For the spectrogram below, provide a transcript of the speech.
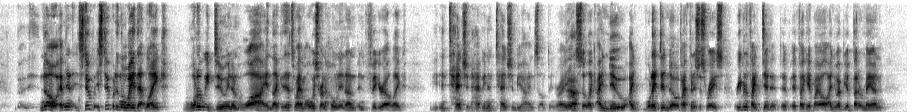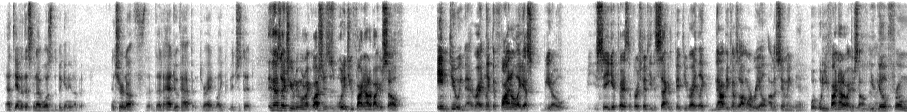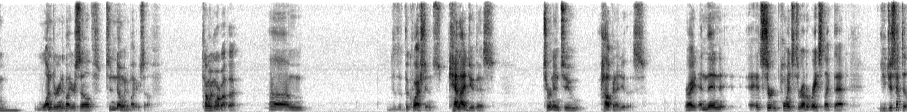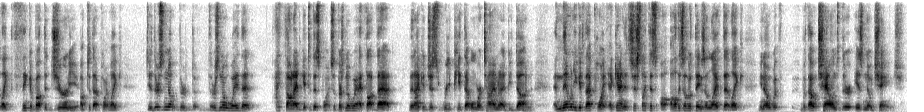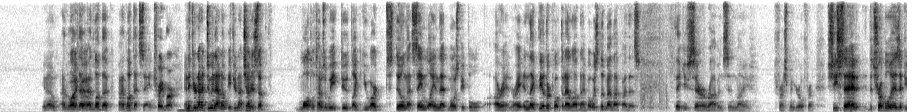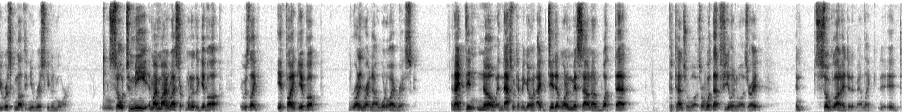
no, I mean it's stupid. It's stupid in the way that like, what are we doing and why? And like that's why I'm always trying to hone in on and figure out like intention, having intention behind something, right? Yeah. And so like I knew I what I did know if I finished this race, or even if I didn't, if, if I gave my all, I knew I'd be a better man at the end of this than I was at the beginning of it. And sure enough, that, that had to have happened, right? Like it just did. And that's actually gonna be one of my questions: is what did you find out about yourself in doing that? Right, like the final, I guess you know, say you get past the first fifty, the second fifty, right? Like now it becomes a lot more real. I'm assuming. Yeah. What, what do you find out about yourself? You go from wondering about yourself to knowing about yourself. Tell me more about that. um, the, the questions can i do this turn into how can i do this right and then at certain points throughout a race like that you just have to like think about the journey up to that point like dude there's no there, there, there's no way that i thought i'd get to this point so if there's no way i thought that then i could just repeat that one more time and i'd be done and then when you get to that point again it's just like this all, all these other things in life that like you know with without challenge there is no change you know i love like that. that. i love that i love that saying Trademark. and if you're not doing that if you're not challenging yourself multiple times a week dude like you are still in that same lane that most people are in right and like the other quote that i love and i've always lived my life by this thank you sarah robinson my freshman girlfriend. She said the trouble is if you risk nothing you risk even more. Mm. So to me in my mind when i start, wanted to give up it was like if i give up running right now what do i risk? And i didn't know and that's what kept me going. I didn't want to miss out on what that potential was or what that feeling was right? And so glad i did it man. Like it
